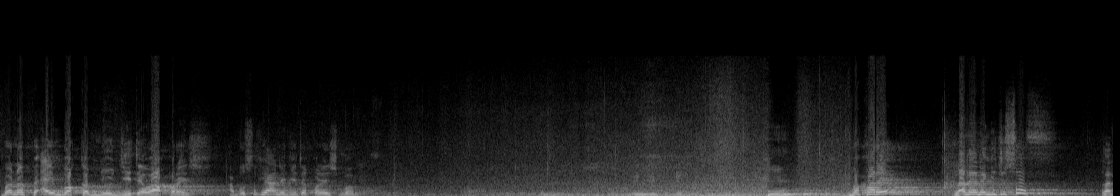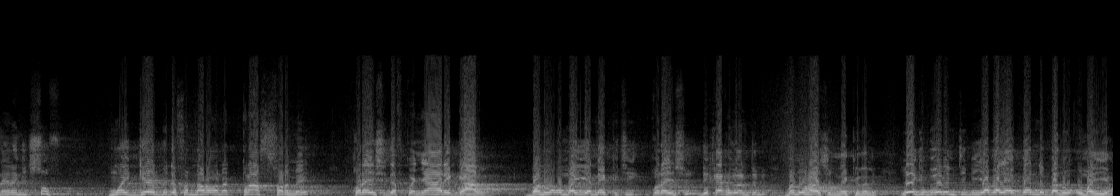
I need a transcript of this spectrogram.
ba noppi ay mbokkam ñoo jiite waa Quraysh Abu Sufyaan a jiite Quraysh boobu hmm? ba pare laneen a ngi ci suuf laneen a ngi ci suuf mooy guerre bi dafa naroon a transformé Quraysh def ko ñaari gaal banu umayya nekk ci quraysh di xeex yonent bi banu hashim nekk na le léegi bu yonent bi yabalee benn banu umayya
